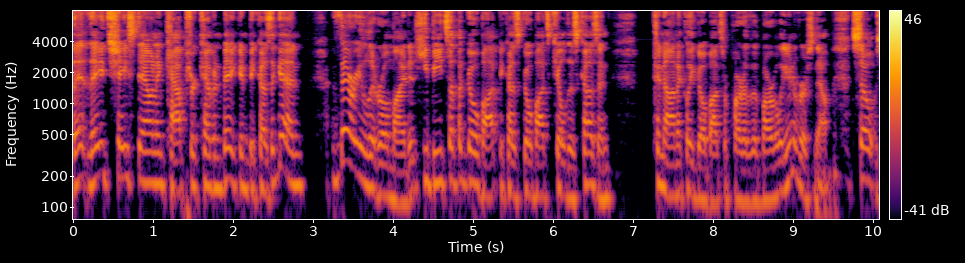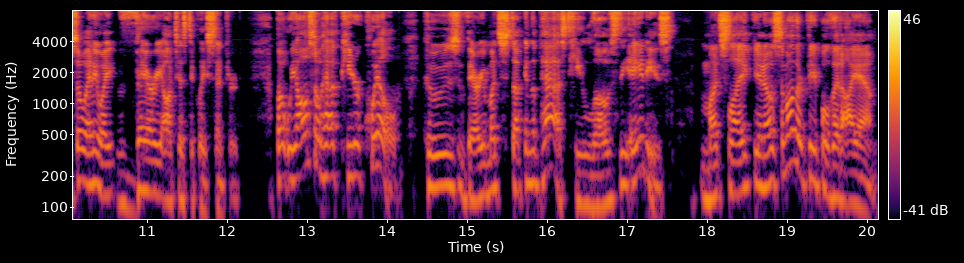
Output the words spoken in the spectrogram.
they, they chase down and capture Kevin Bacon because, again, very literal minded. He beats up a GoBot because GoBot's killed his cousin. Canonically, GoBots are part of the Marvel universe now. So, so anyway, very autistically centered. But we also have Peter Quill, who's very much stuck in the past. He loves the 80s much like you know some other people that I am.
